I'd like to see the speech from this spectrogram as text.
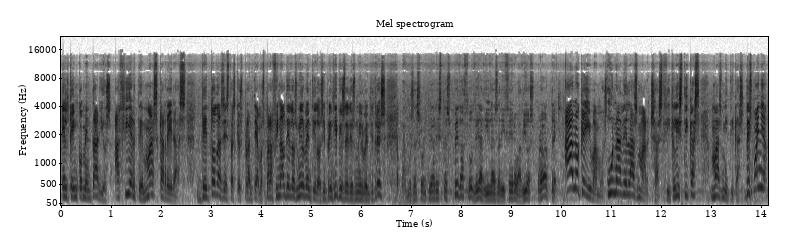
el que en comentarios acierte más carreras de todas estas que os planteamos para final de 2022 y principios de 2023, vamos a sortear estas pedazos de Adidas Adicero Adiós Pro 3. A lo que íbamos, una de las marchas ciclísticas más míticas de España,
